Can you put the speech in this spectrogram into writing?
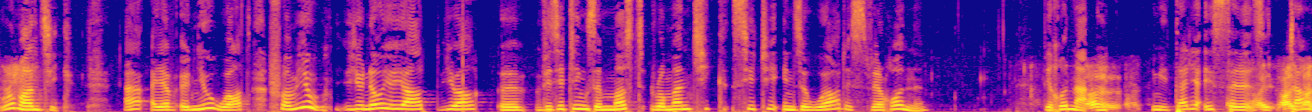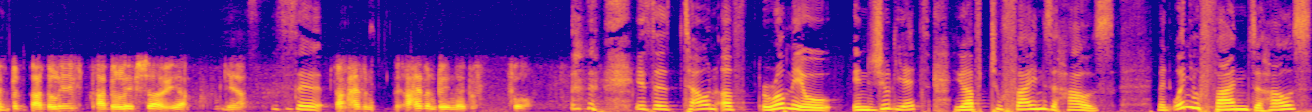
romantic. Ah, I have a new word from you. You know, you are you are uh, visiting the most romantic city in the world is Verona. Verona in, Oh, in Italy is uh, the I, I, I, town. I believe I believe so. Yeah, yeah. It's the I haven't I haven't been there before. it's the town of Romeo and Juliet. You have to find the house, but when you find the house,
